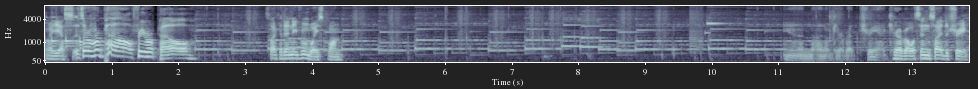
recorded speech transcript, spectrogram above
Well, yes, it's a repel! Free repel! It's like I didn't even waste one. And I don't care about the tree, I care about what's inside the tree,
